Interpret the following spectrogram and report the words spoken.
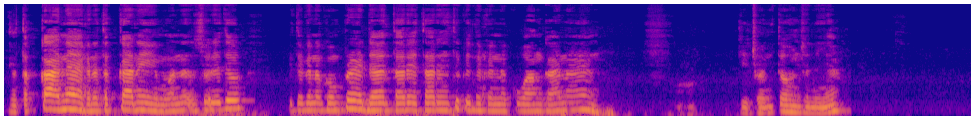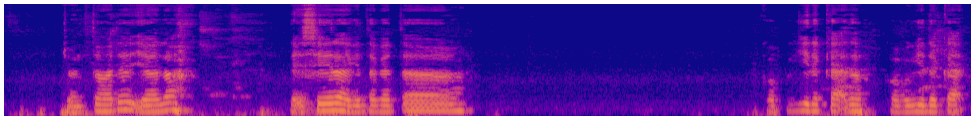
Kena tekan eh, kena tekan ni. Mana maksud dia tu kita kena compress dan tarikh-tarikh tu kita kena kurangkan lah kan. Okay, contoh macam ni ya. Contoh dia ialah let's say lah kita kata kau pergi dekat tu, kau pergi dekat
